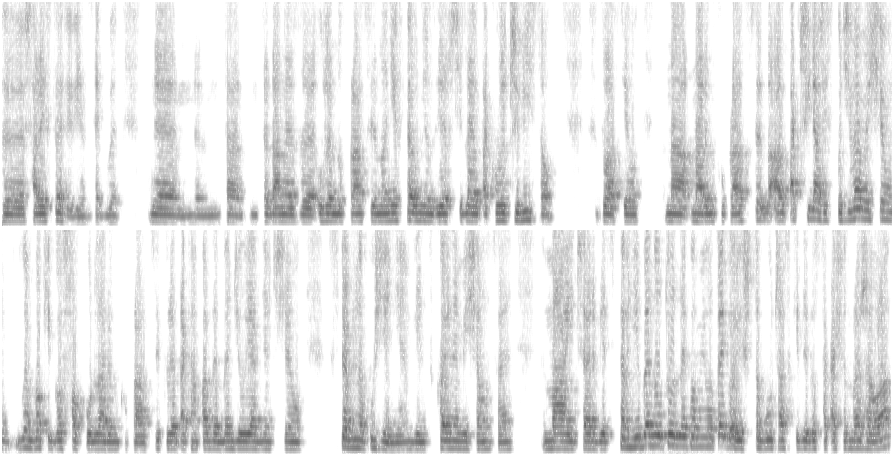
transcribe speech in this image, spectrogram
w szarej strefie, więc jakby te, te dane z urzędów pracy no nie w pełni odzwierciedlają taką rzeczywistą sytuację na, na rynku pracy, no, ale tak czy inaczej spodziewamy się głębokiego szoku dla rynku pracy, który tak naprawdę będzie ujawniać się z pewnym opóźnieniem, więc kolejne miesiące, maj, czerwiec, pewnie będą trudne pomimo tego, iż to był czas, kiedy gospodarka się odmrażała,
